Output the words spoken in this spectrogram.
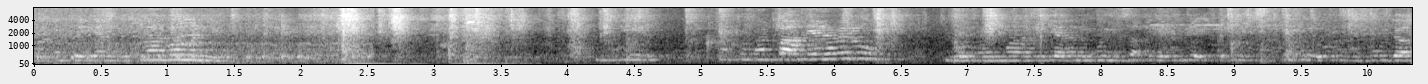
મને તો યાર ભૂત લાગવા માંડી પાસે આવેલું જેને મારી યાર કોઈ સાથે પૂજા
